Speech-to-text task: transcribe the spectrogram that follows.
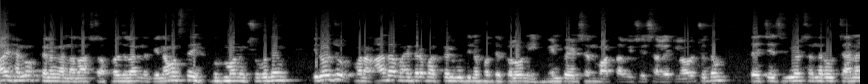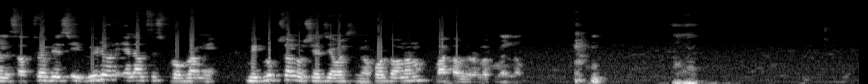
Hi hello Telangana రాష్ట్ర ప్రజలందరికీ నమస్తే. గుడ్ మార్నింగ్ శుభోదయం. ఈ రోజు మన ఆదాబ్ హైదరాబాద్ తెలుగు దినపత్రికలోని మెయిన్ పేషన్ అండ్ వార్తా విశేషాలు ఎట్లా చూద్దాం. దయచేసి వ్యూవర్స్ అందరూ ఛానల్ని సబ్స్క్రైబ్ చేసి వీడియోని ఎనాలిసిస్ ప్రోగ్రామ్ని మీ గ్రూప్స్లలో షేర్ చేయవలసిందిగా కోరుతా ఉన్నాను. వార్తా వివరాలకు వెళ్దాం.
